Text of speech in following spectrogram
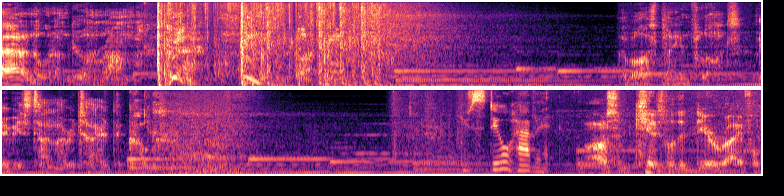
I don't know what I'm doing wrong. I've lost my influence. Maybe it's time I retired the cult. You still haven't. Oh, some kids with a deer rifle.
